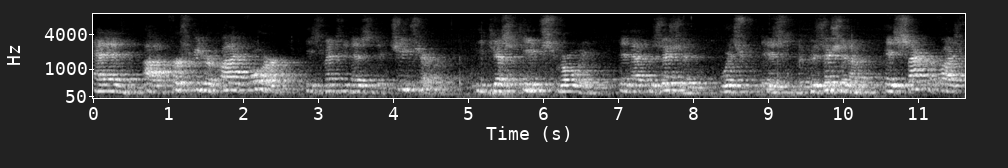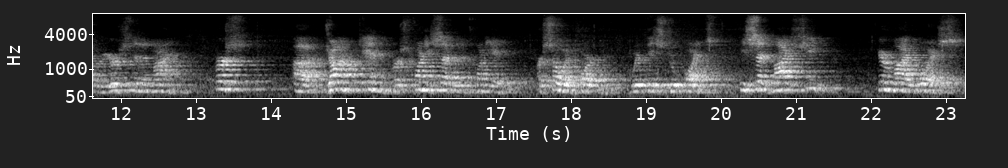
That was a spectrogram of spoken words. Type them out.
And in uh, 1 Peter 5, 4, he's mentioned as the Chief Shepherd he just keeps growing in that position, which is the position of a sacrifice for your sin and mine. First, uh, John 10, verse 27 and 28 are so important with these two points. He said, My sheep hear my voice,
